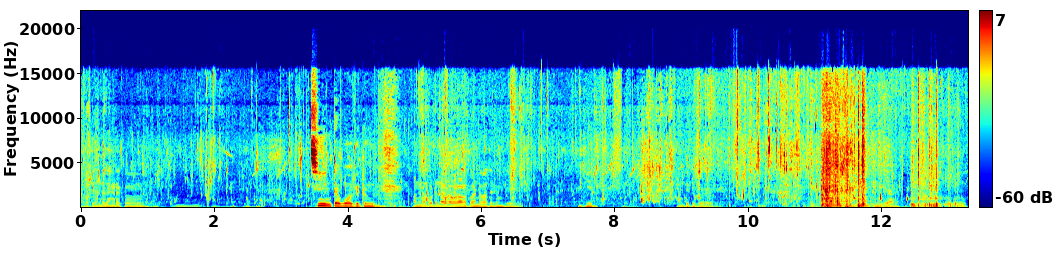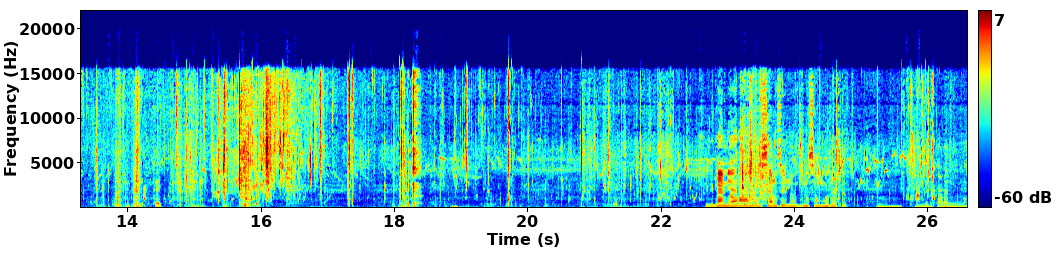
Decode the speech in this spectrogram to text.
அவர்கிட்ட தான் கிடக்கும். சீன்ட்ட போக்கிட்டு அங்கே போட்டுருந்தா கூட அவ்வளோ பண்ணி பார்த்துருக்க முடியாது. வந்துட்டு போகிறாரு சரி இதெல்லாம் நேரம் சேலம் சைட்லாம் வச்சுன்னா செம்ம ரேட்டு வந்துட்டு கடல் இல்லை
